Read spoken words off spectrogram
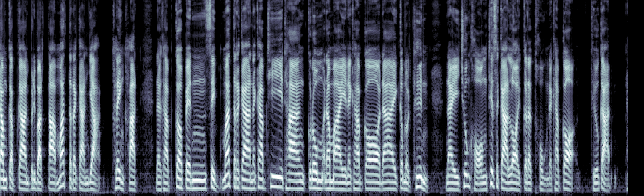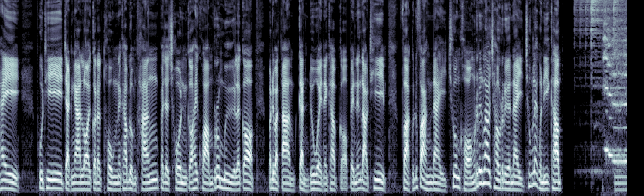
กำกับการปฏิบัติตามมาตรการอย่างเคร่งครัดนะครับก็เป็น 10 มาตรการนะครับที่ทางกรมอนามัยนะครับก็ได้กำหนดขึ้นในช่วงของเทศกาลลอยกระทงนะครับ ก็ถือโอกาสให้ ผู้ที่จัดงานลอยกระทงนะครับรวมทั้งประชาชนก็ให้ความร่วมมือแล้วก็ปฏิบัติตามกันด้วยนะครับ ก็เป็นเรื่องราวที่ฝากคุณผู้ฟังในช่วงของเรื่องเล่าชาวเรือในช่วงแรกวันนี้ครับ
